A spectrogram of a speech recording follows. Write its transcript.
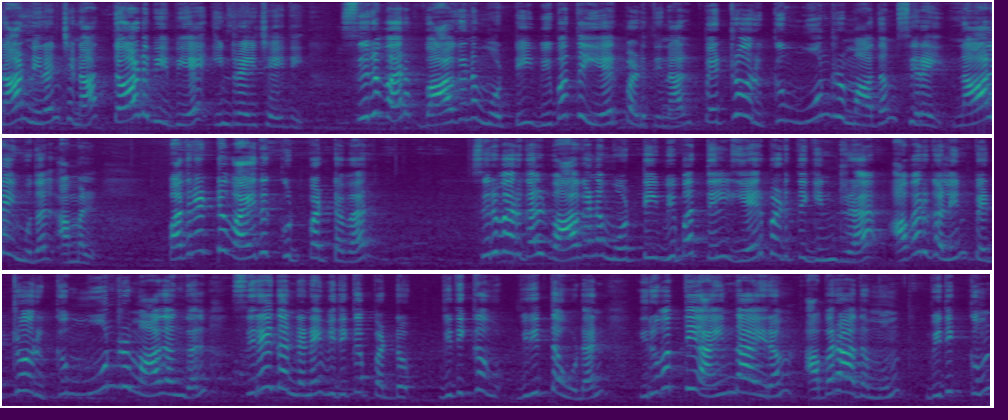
நான் நிரஞ்சனா தேர்ட் பிபிஏ இன்றைய செய்தி. சிறுவர் வாகனம் ஓட்டி விபத்து ஏற்படுத்தினால் பெற்றோருக்கு மூன்று மாதம் சிறை நாளை முதல் அமல். பதினெட்டு வயதுக்குட்பட்டவர் சிறுவர்கள் வாகனம் ஓட்டி விபத்தில் ஏற்படுத்துகின்ற அவர்களின் பெற்றோருக்கு மூன்று மாதங்கள் சிறை தண்டனை விதிக்கப்பட்டு விதிக்க விதித்தவுடன் இருபத்தி ஐந்தாயிரம் அபராதமும் விதிக்கும்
